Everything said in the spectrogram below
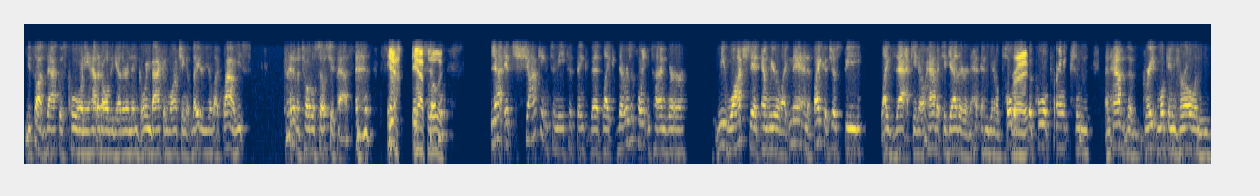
you thought Zach was cool and he had it all together, and then going back and watching it later, you're like, wow, he's kind of a total sociopath. Yeah, yeah, absolutely. So, yeah, it's shocking to me to think that like there was a point in time where we watched it and we were like, man, if I could just be like Zach, you know, have it together and and you know pull Right. the, the cool pranks and and have the great looking girl and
